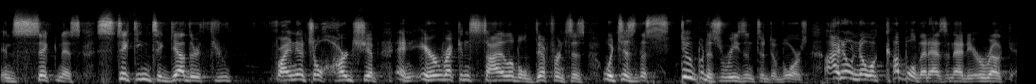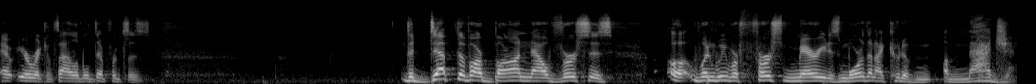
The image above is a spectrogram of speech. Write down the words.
in sickness, sticking together through financial hardship and irreconcilable differences, which is the stupidest reason to divorce. I don't know a couple that hasn't had irre- irreconcilable differences the depth of our bond now versus uh, when we were first married is more than I could have imagined.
